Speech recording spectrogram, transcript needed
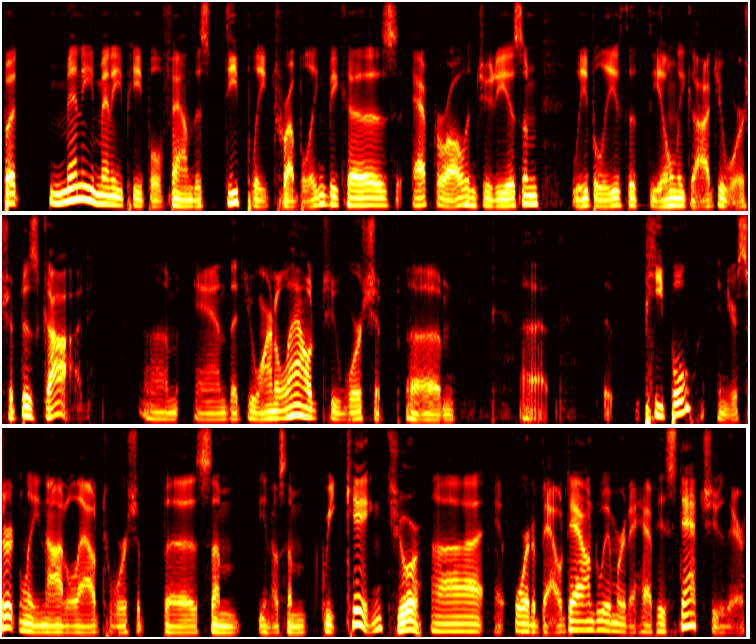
But many, many people found this deeply troubling because, after all, in Judaism, we believe that the only God you worship is God, um, and that you aren't allowed to worship. Um, uh, people, and you're certainly not allowed to worship uh, some, you know, some Greek king Sure. uh, or to bow down to him or to have his statue there.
